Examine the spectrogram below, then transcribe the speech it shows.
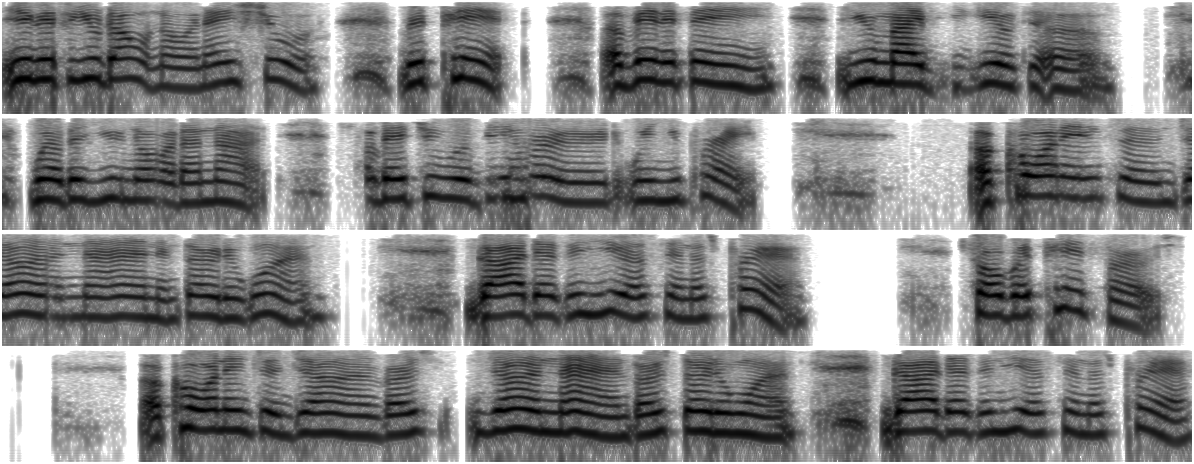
Even if you don't know and ain't sure, repent of anything you might be guilty of, whether you know it or not. so that you will be heard when you pray. According to John 9 and 31, God doesn't hear a sinner's prayer. So repent first. According to John verse John 9 verse 31, God doesn't hear sinner's prayer.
